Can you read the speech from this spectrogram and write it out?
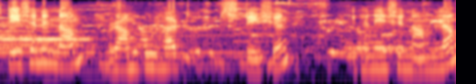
স্টেশনের নাম রামপুরহাট স্টেশন। এখানে এসে নামলাম।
